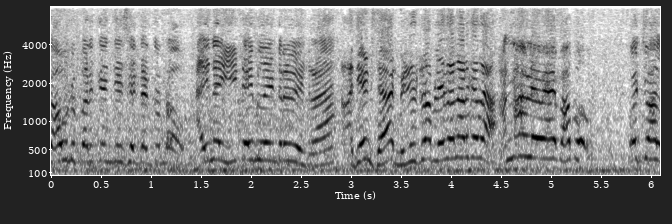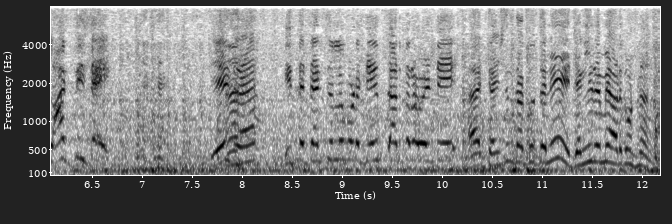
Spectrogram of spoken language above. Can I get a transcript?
చావును పరిచయం చేసేటట్టున్నావు. అయినా ఈ టైంలో ఇంటర్వ్యూ ఏంట్రా? అదేంటి సార్? మిడిల్ డ్రాప్ లేదన్నారు కదా. అన్నావులేవే బాబు. కొంచెం లాక్ తీసేయ్. ఏంట్రా? ఇంత టెన్షన్లో కూడా గేమ్స్ ఆడతారా ఏంటి? ఆ, టెన్షన్ తగ్గుతుంది జంగ్లీ రమ్మి ఆడుకుంటున్నాను.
